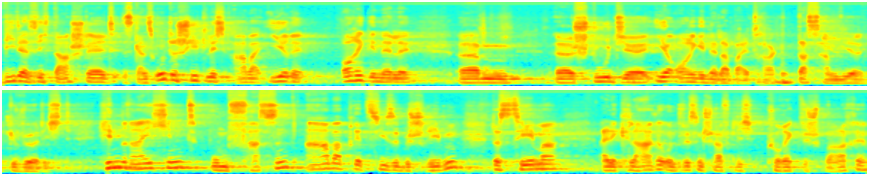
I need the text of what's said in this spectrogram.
wie der sich darstellt, ist ganz unterschiedlich, aber Ihre originelle ähm, äh, Studie, Ihr origineller Beitrag, das haben wir gewürdigt hinreichend, umfassend, aber präzise beschrieben. Das Thema eine klare und wissenschaftlich korrekte Sprache,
